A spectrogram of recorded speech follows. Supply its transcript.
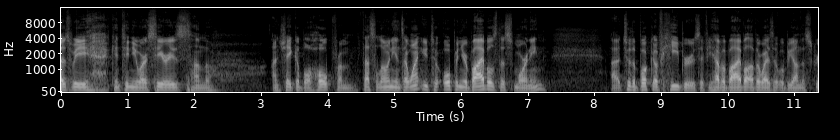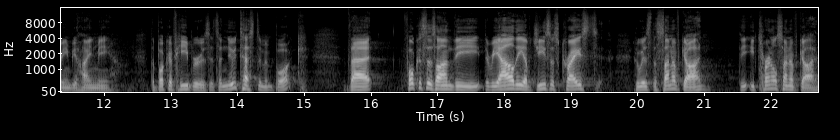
as we continue our series on the unshakable hope from Thessalonians, I want you to open your Bibles this morning uh, to the book of Hebrews. If you have a Bible, otherwise, it will be on the screen behind me. The book of Hebrews. It's a New Testament book that focuses on the, the reality of Jesus Christ, who is the Son of God, the eternal Son of God,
